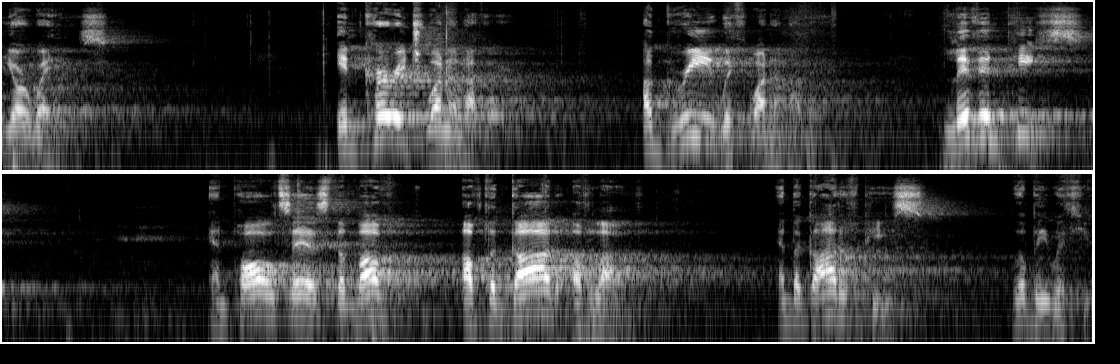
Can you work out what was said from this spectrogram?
your ways, encourage one another, agree with one another, live in peace. And Paul says, the love of the God of love and the God of peace will be with you.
